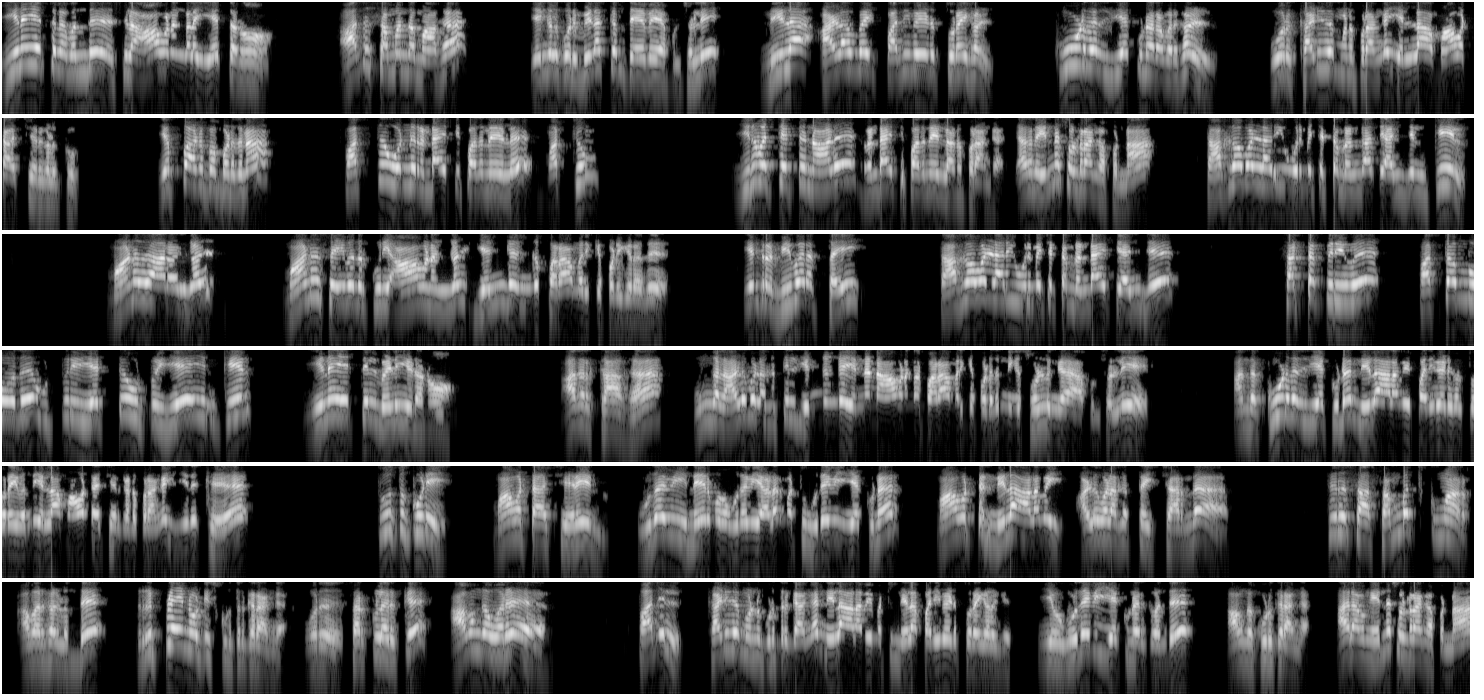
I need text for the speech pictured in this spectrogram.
இணையத்துல வந்து சில ஆவணங்களை ஏத்தணும். அது சம்பந்தமாக எங்களுக்கு ஒரு விளக்கம் தேவை அப்படின்னு சொல்லி நில அளவை பதிவேடு துறைகள் கூடுதல் இயக்குனர் அவர்கள் ஒரு கடிதம் அனுப்புறாங்க எல்லா மாவட்ட ஆட்சியர்களுக்கும். எப்ப அனுப்பப்படுதுன்னா பத்து ஒன்னு ரெண்டாயிரத்தி பதினேழு மற்றும் இருபத்தி எட்டு நாலு ரெண்டாயிரத்தி பதினேழுல அனுப்புறாங்க. அதுல என்ன சொல்றாங்க அப்படின்னா தகவல் அறிவு உரிமை சட்டம் ரெண்டாயிரத்தி அஞ்சின் கீழ் மனுதாரர்கள் மனு செய்வதற்குரிய ஆவணங்கள் எங்கெங்கு பராமரிக்கப்படுகிறது என்ற விவரத்தை தகவல் அறிவு உரிமை சட்டம் ரெண்டாயிரத்தி அஞ்சு சட்டப்பிரிவு பத்தொன்பது உட்பிரிவு எட்டு உட்பிரிவு ஏயின் கீழ் இணையத்தில் வெளியிடணும். அதற்காக உங்கள் அலுவலகத்தில் எங்கெங்க என்னென்ன ஆவணங்கள் பராமரிக்கப்படுதுன்னு நீங்க சொல்லுங்க அப்படின்னு சொல்லி அந்த கூடுதல் இயக்குனர் நில அளவை பதிவேடுகள் துறை வந்து எல்லா மாவட்ட ஆட்சியருக்கு அனுப்புறாங்க. இதுக்கு தூத்துக்குடி மாவட்ட ஆட்சியரின் உதவி நேர்முக உதவியாளர் மற்றும் உதவி இயக்குனர் மாவட்ட நில அளவை அலுவலகத்தை சார்ந்த திரு ச. சம்பத்குமார் அவர்கள் வந்து ரிப்ளை நோட்டீஸ் கொடுத்துருக்குறாங்க. ஒரு சர்க்குலருக்கு அவங்க ஒரு பதில் கடிதம் ஒன்று கொடுத்துருக்காங்க. நில அளவை மற்றும் நில பதிவேடு துறைகளுக்கு இ- உதவி இயக்குனருக்கு வந்து அவங்க கொடுக்குறாங்க. அதுல அவங்க என்ன சொல்றாங்க அப்படின்னா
